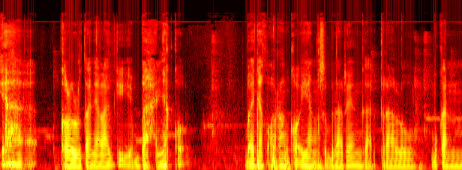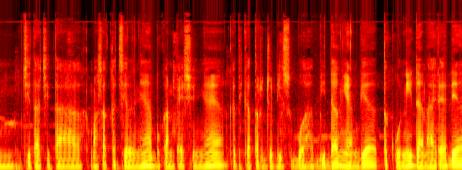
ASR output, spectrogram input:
ya kalau lu tanya lagi ya banyak kok banyak orang kok yang sebenarnya nggak terlalu bukan cita-cita masa kecilnya bukan passionnya ketika terjun di sebuah bidang yang dia tekuni dan akhirnya dia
